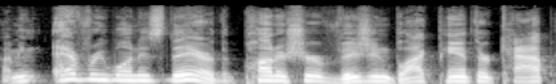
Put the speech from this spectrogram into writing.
I mean, everyone is there the Punisher, Vision, Black Panther, Cap,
